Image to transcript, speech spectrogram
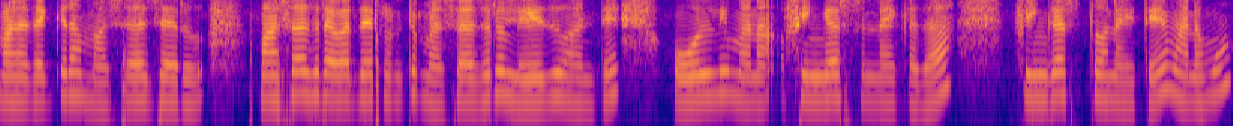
మన దగ్గర మసాజరు మసాజర్ ఎవరి దగ్గర ఉంటే మసాజరు లేదు అంటే ఓన్లీ మన ఫింగర్స్ ఉన్నాయి కదా. ఫింగర్స్తోనైతే మనము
